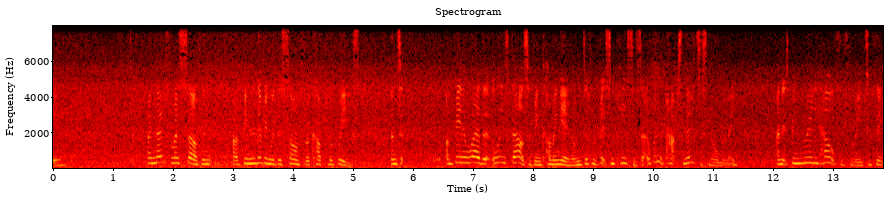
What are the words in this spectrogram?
you. I know for myself, and I've been living with this psalm for a couple of weeks, and I'm being aware that all these doubts have been coming in on different bits and pieces that I wouldn't perhaps notice normally. And it's been really helpful for me to think,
